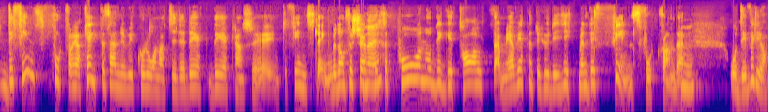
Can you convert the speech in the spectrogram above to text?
det finns fortfarande, jag tänkte så här nu i coronatider, det, det kanske inte finns längre. Men de försökte Nej. sig på något digitalt där, men jag vet inte hur det gick. Men det finns fortfarande. Mm. Och det vill jag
